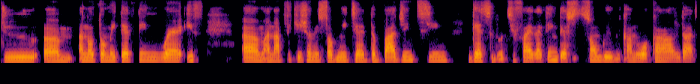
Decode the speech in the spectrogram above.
do um, an automated thing where if um, an application is submitted the badging team gets notified. I think there's some way we can work around that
